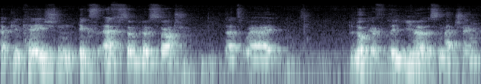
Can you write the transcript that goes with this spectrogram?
application XF simple search. That's where I look if the year is matching.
